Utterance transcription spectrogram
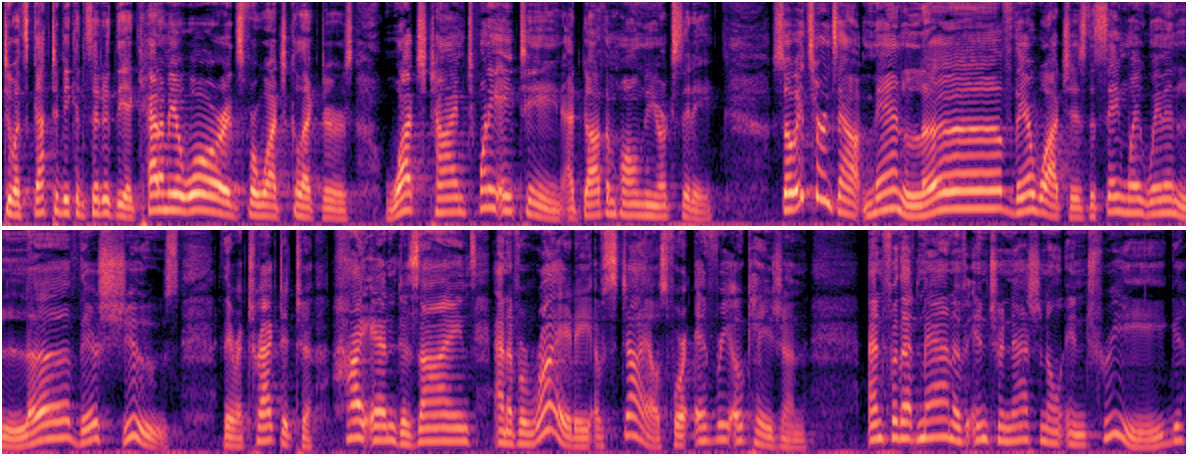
to what's got to be considered the Academy Awards for watch collectors, WatchTime 2018 at Gotham Hall, New York City. So it turns out men love their watches the same way women love their shoes. They're attracted to high end designs and a variety of styles for every occasion. And for that man of international intrigue,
